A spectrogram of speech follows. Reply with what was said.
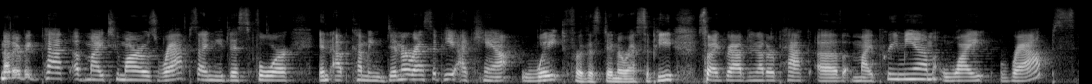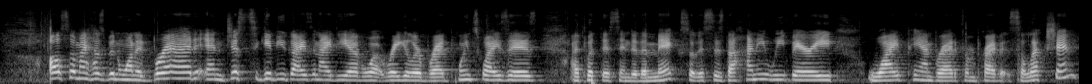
Another big pack of my Tumaro's wraps. I need this for an upcoming dinner recipe. I can't wait for this dinner recipe. So I grabbed another pack of my premium white wraps. Also, my husband wanted bread, and just to give you guys an idea of what regular bread points-wise is, I put this into the mix. So this is the honey wheatberry wide pan bread from Private Selection.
